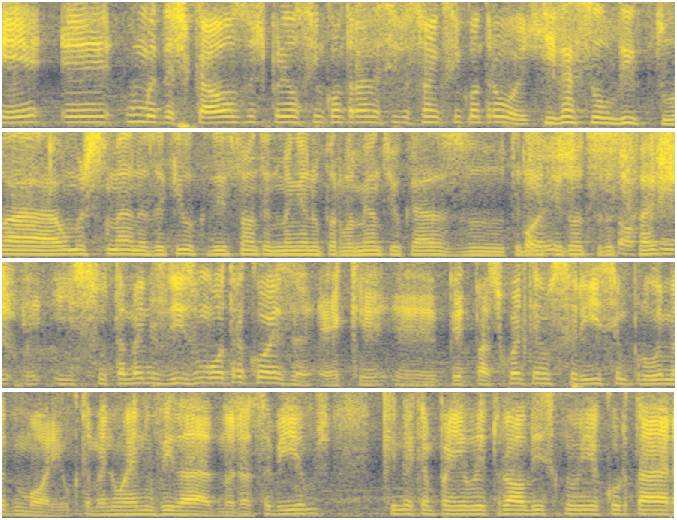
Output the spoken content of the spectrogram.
é uma das causas para ele se encontrar na situação em que se encontra hoje. Tivesse ele dito há umas semanas aquilo que disse ontem de manhã no Parlamento e o caso teria pois, tido outro desfecho? Isso também nos diz uma outra coisa, é que Pedro Passos Coelho tem um seríssimo problema de memória, o que também não é novidade. Nós já sabíamos que na campanha eleitoral disse que não ia cortar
